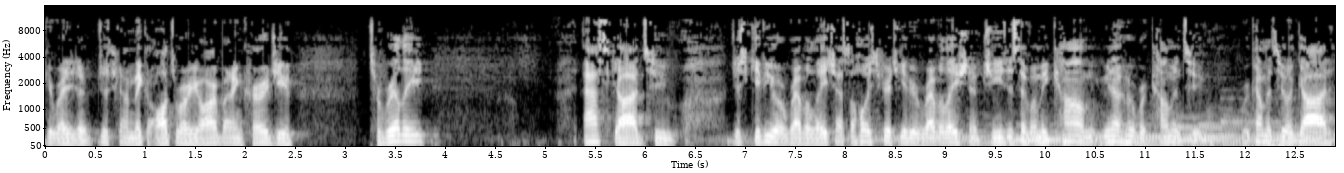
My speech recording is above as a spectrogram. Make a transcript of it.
get ready to just kind of make an altar where you are. But I encourage you to really ask God to just give you a revelation. Ask the Holy Spirit to give you a revelation of Jesus. That when we come, you know who we're coming to. We're coming to a God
